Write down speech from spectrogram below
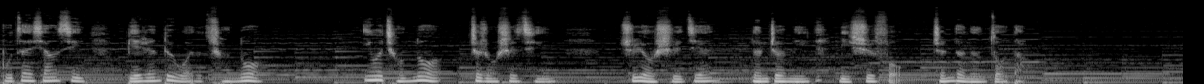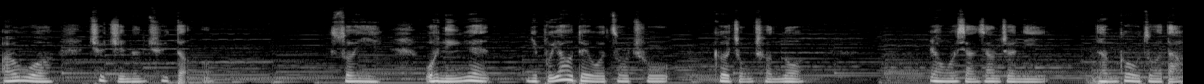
不再相信别人对我的承诺，因为承诺这种事情，只有时间能证明你是否真的能做到，而我却只能去等。所以，我宁愿你不要对我做出各种承诺，让我想象着你能够做到，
